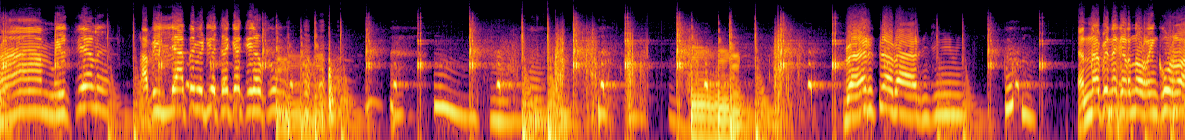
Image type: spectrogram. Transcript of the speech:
ആ മിലിറ്ററിയാണ്. അപ്പൊ ഇല്ലാത്ത വെടിവെച്ചൊക്കെ കേൾക്കും. എന്നാ പിന്നെ കിടന്ന് ഉറങ്ങിക്കൂടാ?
